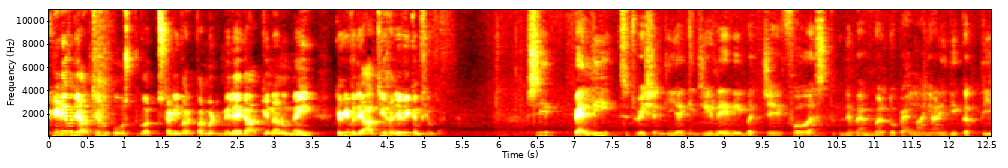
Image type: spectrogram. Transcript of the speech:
ਕਿਹੜੇ ਵਿਦਿਆਰਥੀਆਂ ਨੂੰ ਪੋਸਟ ਸਟੱਡੀ ਵਰਕ ਪਰਮਿਟ ਮਿਲੇਗਾ ਕਿਹਨਾਂ ਨੂੰ ਨਹੀਂ ਕਿਉਂਕਿ ਵਿਦਿਆਰਥੀ ਹਜੇ ਵੀ ਕਨਫਿਊਜ਼ ਹੈ। ਸੀ ਪਹਿਲੀ ਸਿਚੁਏਸ਼ਨ ਕੀ ਹੈ ਕਿ ਜਿਹੜੇ ਵੀ ਬੱਚੇ 1 ਨਵੰਬਰ ਤੋਂ ਪਹਿਲਾਂ ਯਾਨੀ ਕਿ 31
